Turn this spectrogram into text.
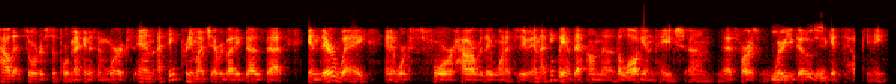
how that sort of support mechanism works. And I think pretty much everybody does that in their way, and it works for however they want it to do. And I think we have that on the, the login page um, as far as where you go to get the help you need.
